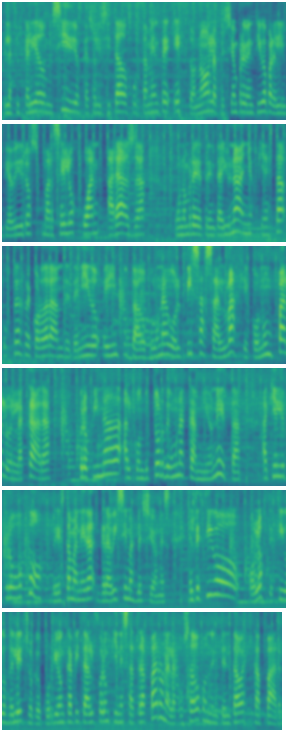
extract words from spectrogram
De la Fiscalía de Homicidios que ha solicitado justamente esto, ¿no? La prisión preventiva para el limpiavidrios Marcelo Juan Araya, un hombre de 31 años, quien está, ustedes recordarán, detenido e imputado por una golpiza salvaje con un palo en la cara, propinada al conductor de una camioneta, a quien le provocó de esta manera gravísimas lesiones. El testigo o los testigos del hecho que ocurrió en Capital fueron quienes atraparon al acusado cuando intentaba escapar.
